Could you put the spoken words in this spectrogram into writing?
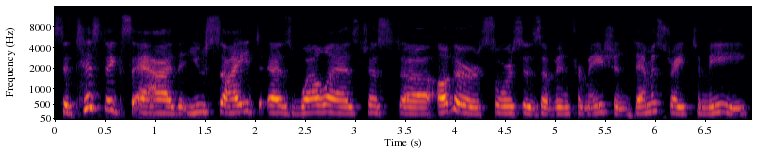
statistics that you cite, as well as just uh, other sources of information, demonstrate to me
